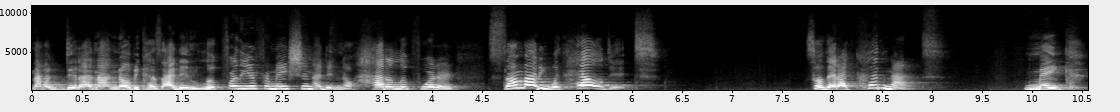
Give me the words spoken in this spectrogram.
Now, did I not know because I didn't look for the information? I didn't know how to look for it, or somebody withheld it so that I could not make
